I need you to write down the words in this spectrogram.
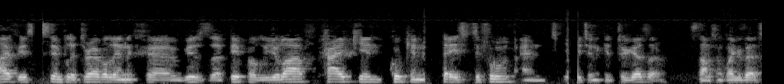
life is simply traveling uh, with the people you love, hiking, cooking tasty food and eating it together. Something like that.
